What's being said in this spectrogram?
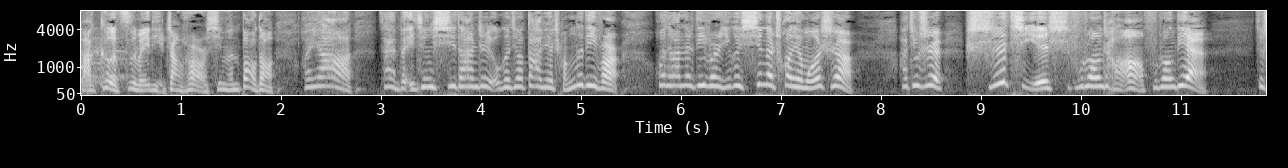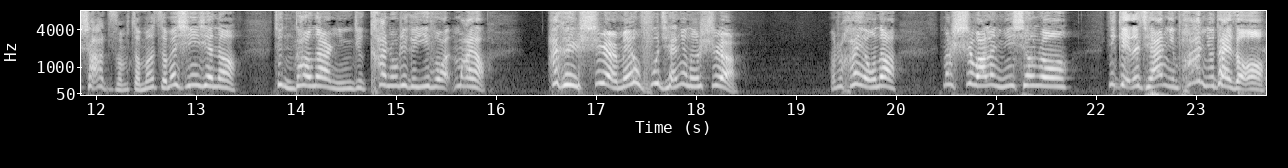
啊，各自媒体账号新闻报道，哎呀，在北京西单这有个叫大悦城的地方，我他那地方一个新的创业模式，啊，就是实体服装厂、服装店，就啥怎么怎么怎么新鲜呢？就你到那儿，你就看中这个衣服，妈呀，还可以试，没有付钱就能试。我说还有呢，妈试完了你一相中，你给了钱，你啪你就带走。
